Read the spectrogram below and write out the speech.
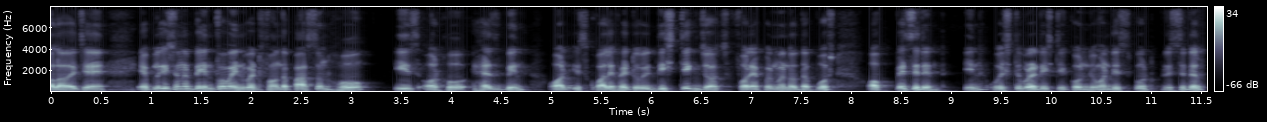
বলা হয়েছে অ্যাপ্লিকেশনের plain form invite from the person who is or who has been or is qualified be district judge for appointment of the post of president in West Tripura District Consumer Dispute Presidential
